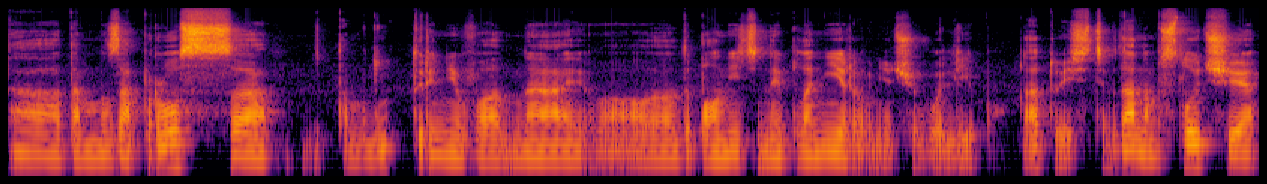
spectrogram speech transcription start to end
там запрос там, внутреннего на дополнительное планирование чего-либо. Да? То есть в данном случае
